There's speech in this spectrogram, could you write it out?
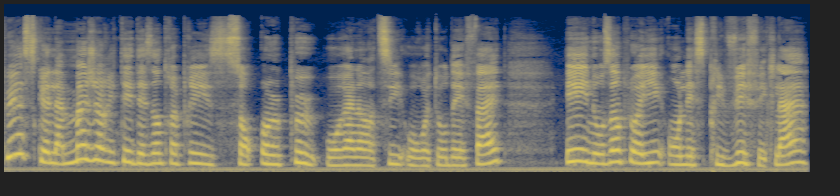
Puisque la majorité des entreprises sont un peu au ralenti au retour des fêtes et nos employés ont l'esprit vif et clair,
